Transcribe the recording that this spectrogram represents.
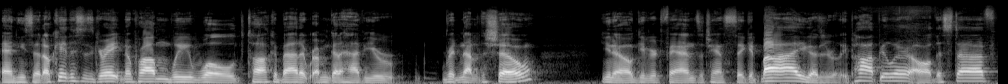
And he said, "Okay, this is great. No problem. We will talk about it. I'm gonna have you written out of the show. You know, give your fans a chance to say goodbye. You guys are really popular. All this stuff."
